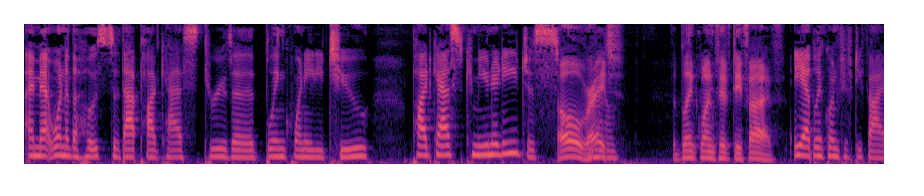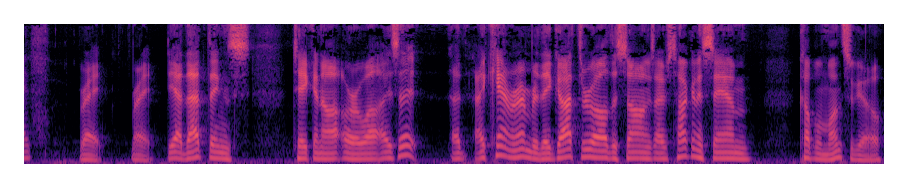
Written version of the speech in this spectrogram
I met one of the hosts of that podcast through the Blink 182 podcast community. Just Oh, you right, know. the Blink One Fifty Five. yeah, Blink 155. Right, right. Yeah, that thing's taken off. Or well, is it? I, I can't remember. They got through all the songs. I was talking to Sam a couple months ago,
